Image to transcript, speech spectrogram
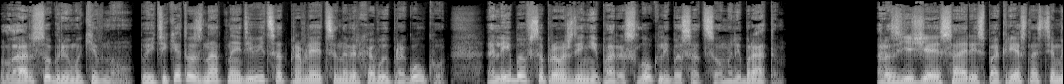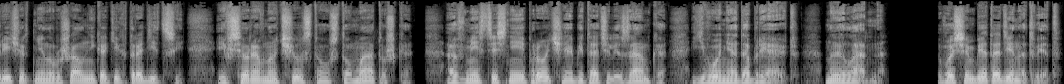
Ларс угрюмо кивнул. По этикету знатная девица отправляется на верховую прогулку либо в сопровождении пары слуг, либо с отцом или братом. Разъезжая с Арис по окрестностям, Ричард не нарушал никаких традиций и все равно чувствовал, что матушка, а вместе с ней и прочие обитатели замка его не одобряют. Ну и ладно. Восемь бед — один ответ.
